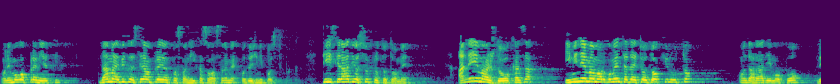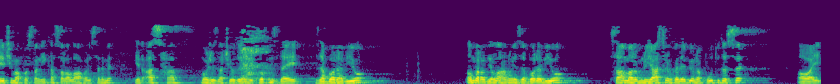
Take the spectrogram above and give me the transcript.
On je mogao prenijeti. Nama je bitno da se jedan prenijeti od poslanika, sa osreme, određeni postupak. Ti si radio suprotno tome, a nemaš dokaza, i mi nemamo argumenta da je to dokinuto, onda radimo po riječima poslanika, sallallahu alejhi ve selleme jer ashab može znači određeni propis da je zaboravio. Omar radijallahu anhu je zaboravio sa Amarom ibn Jasrinom kada je bio na putu da se ovaj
